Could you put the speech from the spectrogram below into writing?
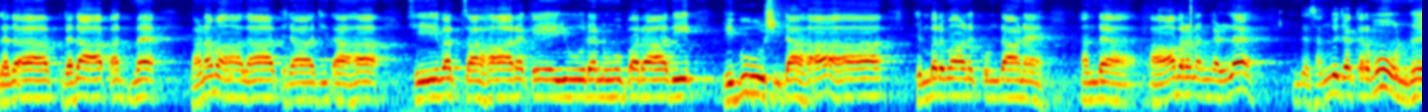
கதா கதா பத்ம வனமாலா விராஜிதா. சீவத்சஹாரகேயூரநூபராதி விபூஷிதா. எம்பெருமானுக்கு உண்டான அந்த ஆபரணங்களில் இந்த சங்கு சக்கரமும் ஒன்று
